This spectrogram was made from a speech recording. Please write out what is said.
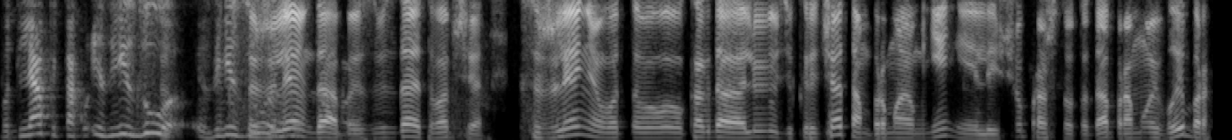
вот ляпать такую, и звезду, К звезду. сожалению, да, звезда это вообще. К сожалению, вот э, когда люди кричат там про мое мнение или еще про что-то, да, про мой выбор,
